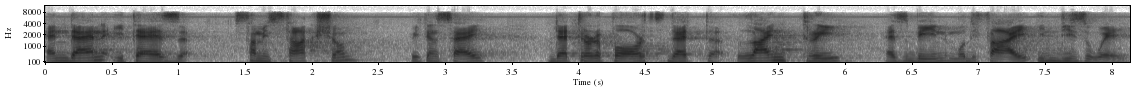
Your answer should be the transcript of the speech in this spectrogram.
and then it has some instruction, we can say, that reports that line 3 has been modified in this way.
